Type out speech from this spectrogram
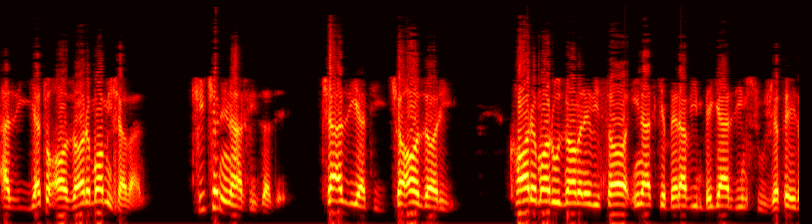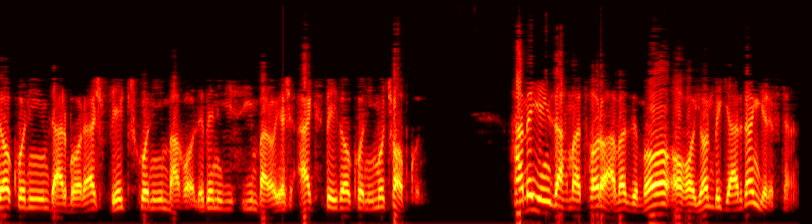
اذیت و آزار ما می شوند کی چنین حرفی زده؟ چه اذیتی؟ چه آزاری؟ کار ما روزنامه نویسا این است که برویم بگردیم سوژه پیدا کنیم دربارهش فکر کنیم مقاله بنویسیم برایش عکس پیدا کنیم و چاپ کنیم. همه این زحمت ها را عوض ما آقایان به گردن گرفتند.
